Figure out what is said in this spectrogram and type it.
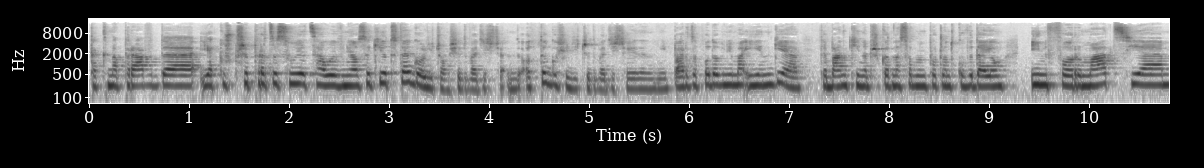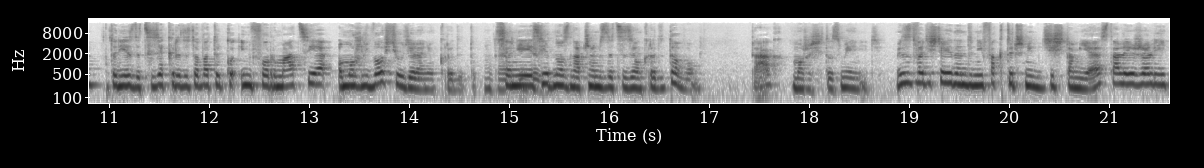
tak naprawdę, jak już przeprocesuje cały wniosek i od tego liczą się 20, od tego się liczy 21 dni. Bardzo podobnie ma ING. Te banki na przykład na samym początku wydają informacje, to nie jest decyzja kredytowa, tylko informacje o możliwości udzielenia kredytu, okay. co nie jest jednoznacznym z decyzją kredytową. Tak? Może się to zmienić. Więc 21 dni faktycznie gdzieś tam jest, ale jeżeli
